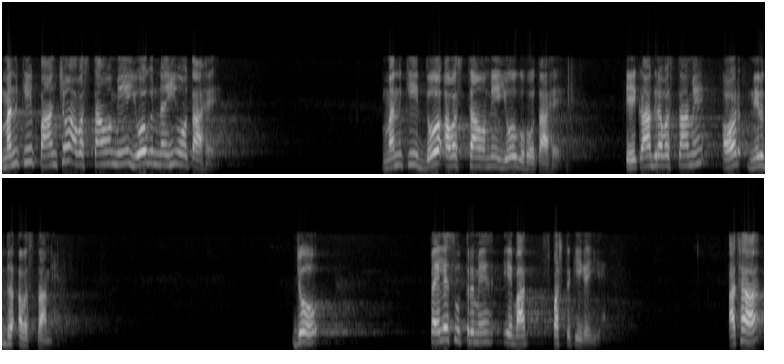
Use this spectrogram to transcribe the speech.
मन की पाँचों अवस्थाओं में योग नहीं होता है। मन की दो अवस्थाओं में योग होता है, एकाग्र अवस्था में और निरुद्ध अवस्था में। जो पहले सूत्र में यह बात स्पष्ट की गई है। अच्छा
